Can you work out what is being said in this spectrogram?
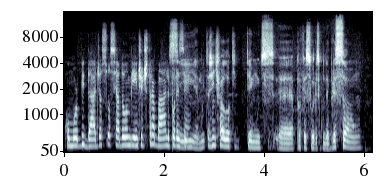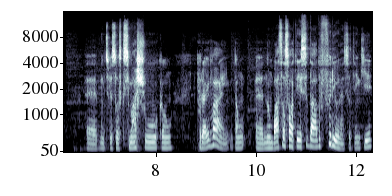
comorbidade associada ao ambiente de trabalho, por Sim, exemplo. Sim, muita gente falou que tem muitos é, professores com depressão, é, muitas pessoas que se machucam por aí vai. Então, é, não basta só ter esse dado frio, né? Você tem que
